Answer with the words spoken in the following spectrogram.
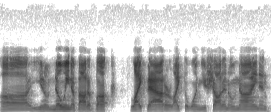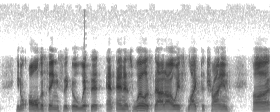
uh, you know knowing about a buck like that or like the one you shot in 09 and you know all the things that go with it. And and as well as that I always like to try and uh,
